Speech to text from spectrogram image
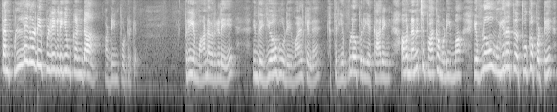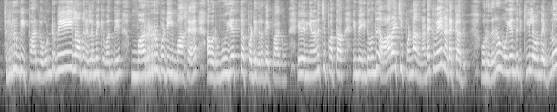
தன் பிள்ளைகளுடைய பிள்ளைகளையும் கண்டான் அப்படின்னு போட்டிருக்கு. பிரியமானவர்களே இந்த யோபுடைய வாழ்க்கையில் கத்தர் எவ்வளோ பெரிய காரியங்கள். அவர் நினச்சி பார்க்க முடியுமா? எவ்வளோ உயரத்தில் தூக்கப்பட்டு திரும்பி பாருங்கள் ஒன்றுமே இல்லாத நிலைமைக்கு வந்து மறுபடியுமாக அவர் உயர்த்தப்படுகிறதை பார்க்கும் இதை நீங்கள் நினச்சி பார்த்தா இந்த இது வந்து ஆராய்ச்சி பண்ணால் அது நடக்கவே நடக்காது. ஒரு தடவை உயர்ந்துட்டு கீழே வந்தால் இவ்வளோ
